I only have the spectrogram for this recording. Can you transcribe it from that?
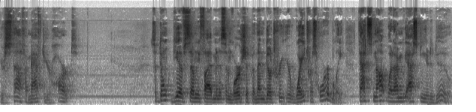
your stuff, I'm after your heart. So don't give 75 minutes in worship and then go treat your waitress horribly. That's not what I'm asking you to do.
